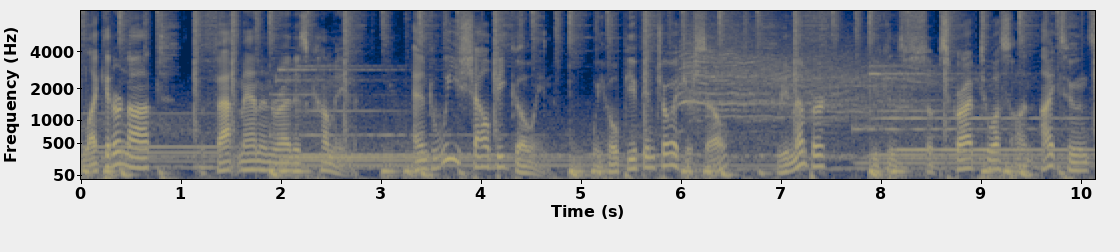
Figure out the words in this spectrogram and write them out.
like it or not, the Fat Man in Red is coming, and we shall be going. We hope you've enjoyed yourself. Remember, you can subscribe to us on iTunes,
